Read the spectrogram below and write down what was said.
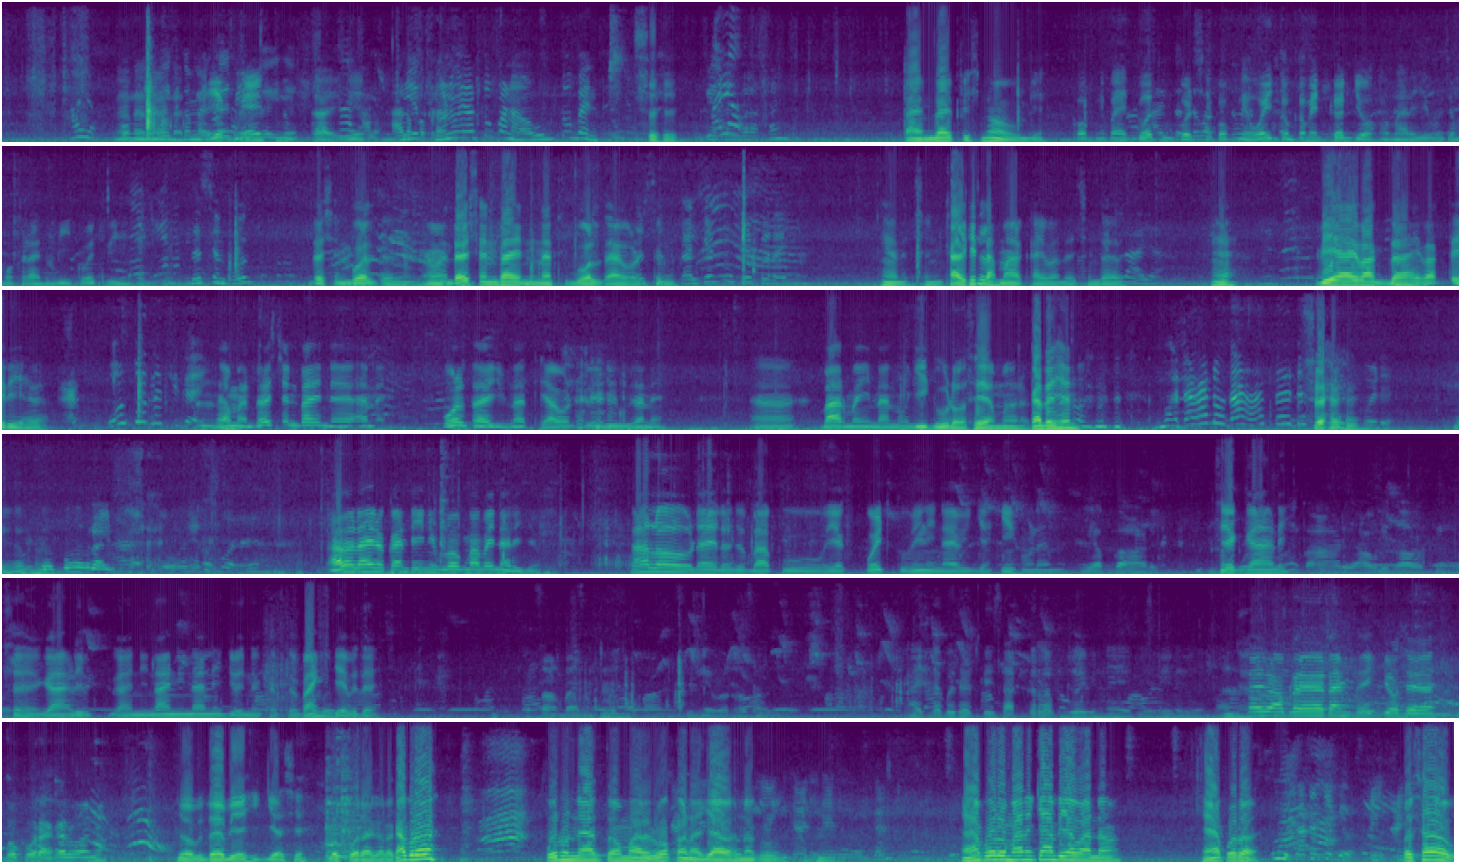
ના ના ના ના એક મેચનું થાય મેચ ઘણું હતું પણ ઉગતું બેન થઈ ટાઈમ જાય પીસ ન ઉગે. કોકની પાસે ગોતવું પડશે. કોક ને હોય તો કમેન્ટ કરજો. અમારે એવો જમકડા ની બી ગોતવી છે. દર્શન બોલતો અમે દર્શનભાઈ નથી બોલતા આવડતું. હે દર્શન. કાલ કેટલા માર્ક આવ્યા દર્શન તારે? હે? બે આવ્યા કે દસ આવ્યા કે તેરી આવ્યા અમે દર્શનભાઈ ને હે બોલતા હજુ નથી આવડતું એવું છે ને બાર મહિનાનો ગીગુડો છે અમારો. કા છે. હાલો ડાયરો કન્ટિન્યુ બ્લોગમાં બના રહીજો. હાલો ડાયરો જો બાપુ એક પોઈટકું વીણીને આવી ગયા ઘીહોડામાં એક ગાડી? છે ગાડી ગાડી નાની નાની જોઈ નકર તો ભાંગી જાય બધા. આપણે ટાઈમ થઈ ગયો છે બપોરા કરવાનો. જો બધા બેસી ગયા છે બપોરા કરવા. કા બ્રો? પૂરું ને તો અમારે રોકાણ જ આવે નકરું. હા પૂરું મારે ક્યાં બેવાનો હે પર? પછાવ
